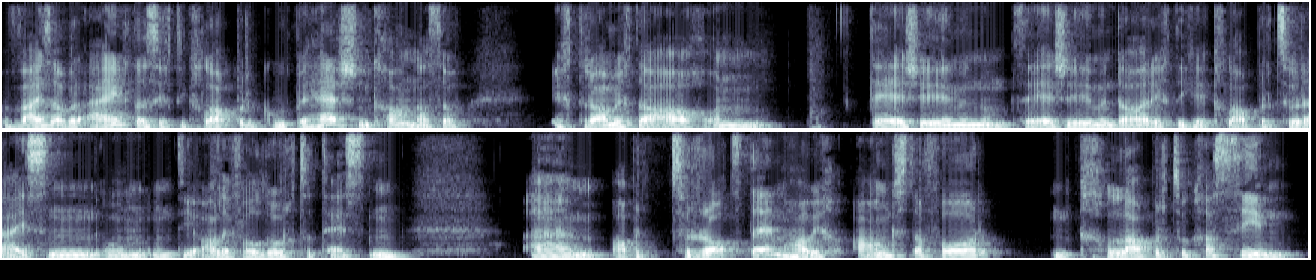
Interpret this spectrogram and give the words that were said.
weiß aber eigentlich, dass ich die Klapper gut beherrschen kann. Also ich traue mich da auch an D-Schemen und C-Schemen da richtige Klapper zu reißen und, und die alle voll durchzutesten. Ähm, aber trotzdem habe ich Angst davor, einen Klapper zu kassieren.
